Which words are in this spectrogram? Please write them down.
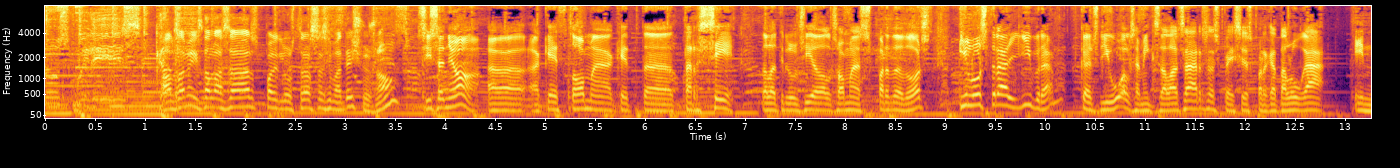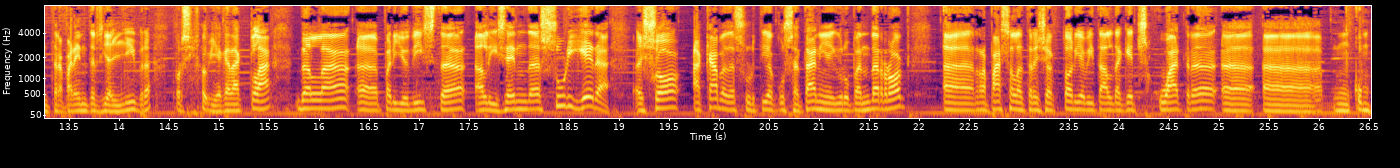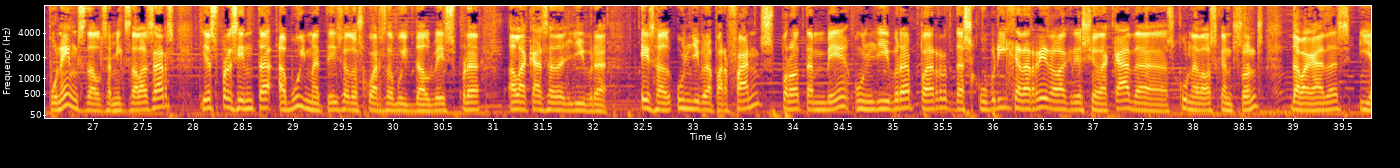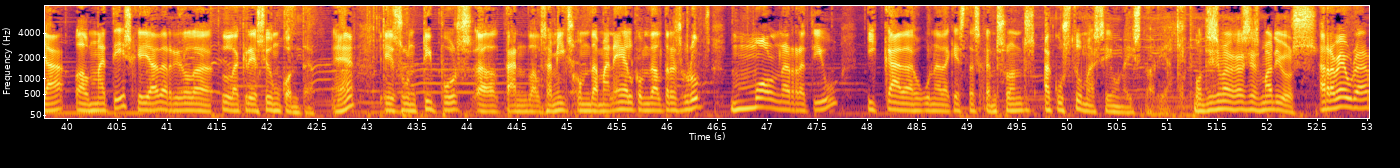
Els amics de les arts per il·lustrar-se a si mateixos, no? Sí, senyor. Uh, aquest home, aquest uh, tercer de la trilogia dels homes perdedors, il·lustra el llibre que es diu Els amics de les arts, espècies per catalogar entre parèntesis el llibre, per si no havia quedat clar, de la eh, periodista Elisenda Soriguera. Això acaba de sortir a Cossetània i Grup Enderroc, eh, repassa la trajectòria vital d'aquests quatre eh, eh, components dels Amics de les Arts i es presenta avui mateix a dos quarts de vuit del vespre a la Casa del Llibre. És un llibre per fans, però també un llibre per descobrir que darrere la creació de cadascuna de les cançons, de vegades hi ha el mateix que hi ha darrere la, la creació d'un conte. Eh? És un tipus, eh, tant dels Amics com de Manel, com d'altres grups, molt narratiu, i cada una d'aquestes cançons acostuma a ser una història. Moltíssimes gràcies, Màrius. A reveure!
